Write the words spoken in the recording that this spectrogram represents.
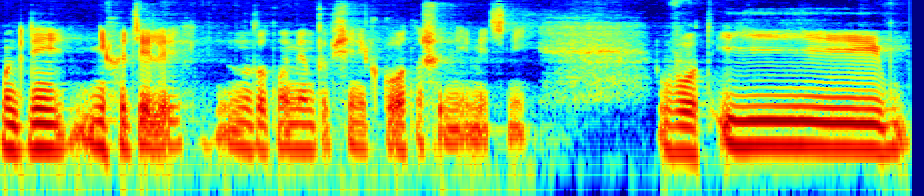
мы к ней не хотели на тот момент вообще никакого отношения иметь с ней. Вот, и,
